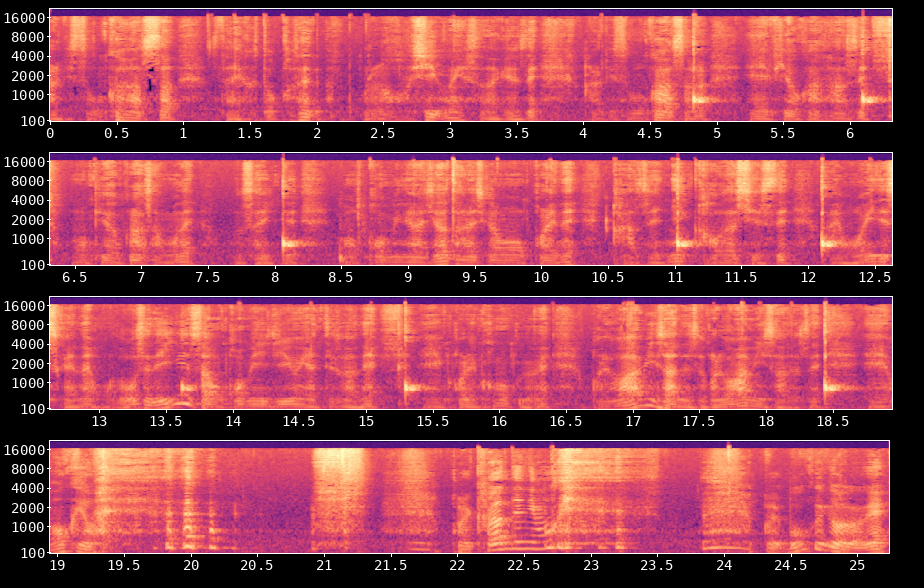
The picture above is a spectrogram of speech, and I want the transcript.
カルピス奥原さん、スタイフ特化サイト、これが欲しい梅さんだけですね。カルピス奥原さんが、えー、ピオカさんですね。もうピオクラさんもね、最近ね、もうコンビニの味の正しかもうこれね、完全に顔出しですね。はい、もういいですからね。もうどうせでいいですよ、もうコンビニ自由にやってるからね。えー、これ、項目ね。これワーミーさんですよ。これワーミーさんですね。えー、木曜 これ完全に木これ木魚のね、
